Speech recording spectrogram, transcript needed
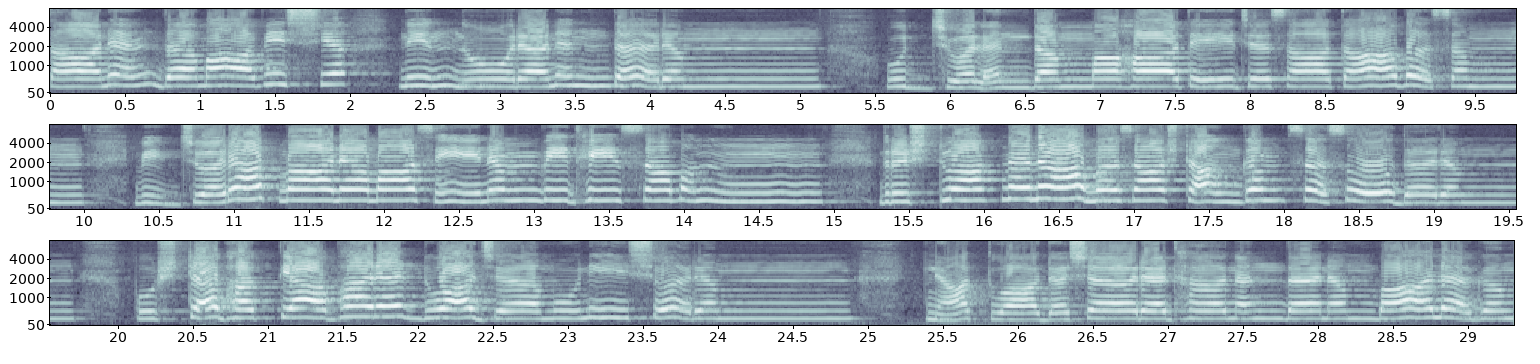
സാനന്ദമാവിശ്യ നിന്നോരനന്തരം. उज्ज्वलन्दं महातेजसा महातेजसाताबसं विज्वरात्मानमासीनं विधि समं दृष्ट्वा न नाम साष्टाङ्गं ससोदरम् पुष्टभक्त्या भरद्वाजमुनीश्वरम्। ज्ञात्वा दशरथनन्दनं बालकं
